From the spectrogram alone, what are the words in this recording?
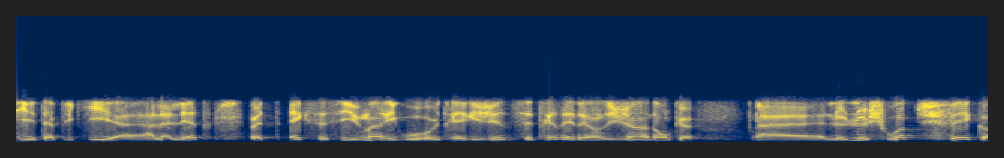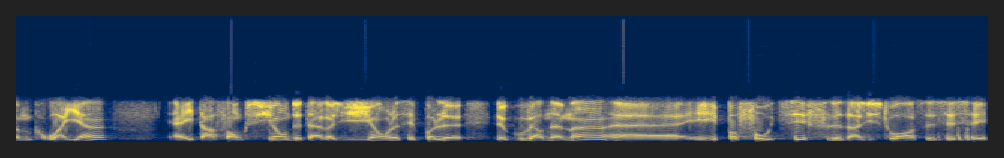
S'il est appliqué à, à la lettre, peut être excessivement rigoureux, très rigide. C'est très intransigeant. Donc, euh, euh, le, le choix que tu fais comme croyant, est en fonction de ta religion. Là, c'est pas le, le gouvernement euh, est pas fautif là, dans l'histoire. C'est, c'est, c'est,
